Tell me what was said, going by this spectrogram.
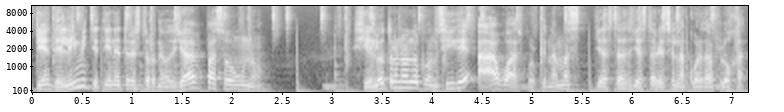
tiene- de límite tiene tres torneos, ya pasó uno. Si el otro no lo consigue, aguas, porque nada más ya estás, ya estarías en la cuerda floja.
